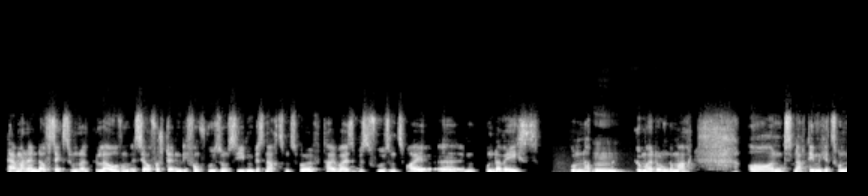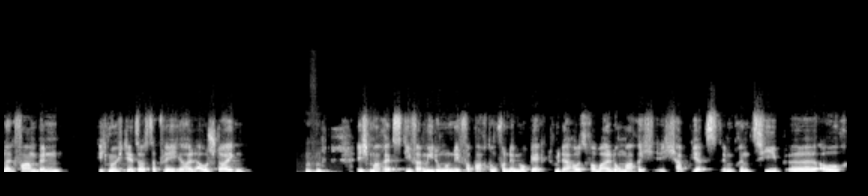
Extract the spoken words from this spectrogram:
permanent auf 600 gelaufen, ist ja auch verständlich, von früh um sieben bis nachts um zwölf, teilweise bis früh um zwei äh, unterwegs und habe mm. gekümmert und gemacht. Und nachdem ich jetzt runtergefahren bin, ich möchte jetzt aus der Pflege halt aussteigen. Mhm. Ich mache jetzt die Vermietung und die Verpachtung von dem Objekt. Mit der Hausverwaltung mache ich. Ich habe jetzt im Prinzip äh, auch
